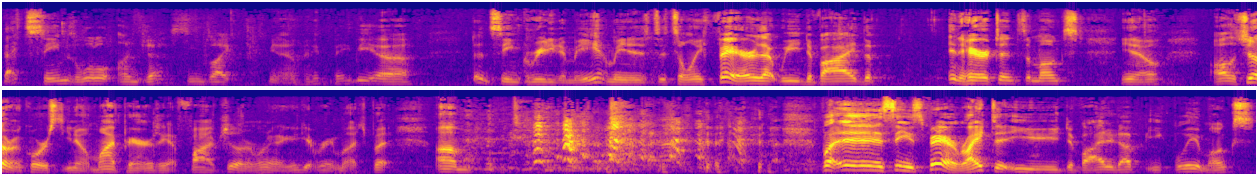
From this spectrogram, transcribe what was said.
that seems a little unjust. Seems like you know maybe uh, doesn't seem greedy to me. I mean, it's, it's only fair that we divide the inheritance amongst you know all the children. Of course, you know, my parents, I got five children. We're not going to get very much, but um, but it, seems fair, right? To, you divide it up equally amongst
